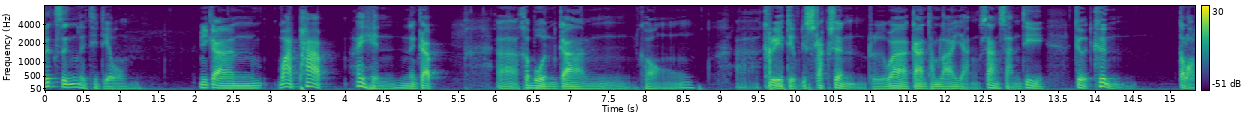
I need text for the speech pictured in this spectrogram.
ลึกซึ้งเลยทีเดียว มีการวาดภาพให้เห็นนะครับขบวนการของ creative destruction หรือว่าการทำลายอย่างสร้างสรรค์ที่เกิดขึ้นตลอด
